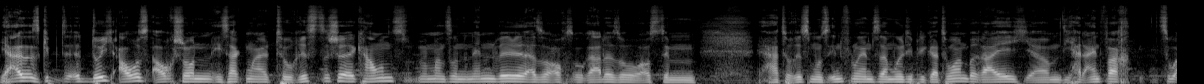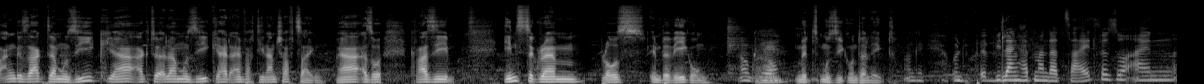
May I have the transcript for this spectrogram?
Ja, also es gibt äh, durchaus auch schon, ich sag mal, touristische Accounts, wenn man so nennen will. Also auch so gerade so aus dem ja, Tourismus-Influencer-Multiplikatoren-Bereich, ähm, die halt einfach zu angesagter Musik, ja, aktueller Musik, halt einfach die Landschaft zeigen. Ja, also quasi Instagram bloß in Bewegung. Okay. Ja, mit Musik unterlegt. Okay. Und wie lange hat man da Zeit für so ein,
